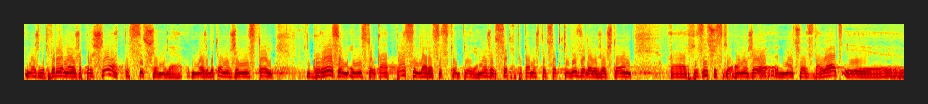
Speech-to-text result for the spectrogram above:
может быть, время уже пришло отпустить Шамиля, может быть, он уже не столь грозен и не столько опасен для Российской империи, может все-таки потому, что все-таки видели уже, что он э, физически, он уже начал сдавать и, э,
